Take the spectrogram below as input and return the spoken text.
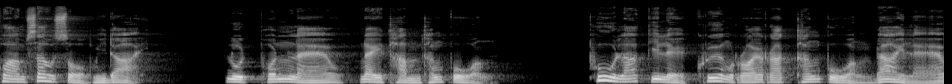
ความเศร้าโศกมิได้ หลุดพ้นแล้วในธรรมทั้งปวง ผู้ละกิเลสเครื่องร้อยรัดทั้งปวงได้แล้ว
